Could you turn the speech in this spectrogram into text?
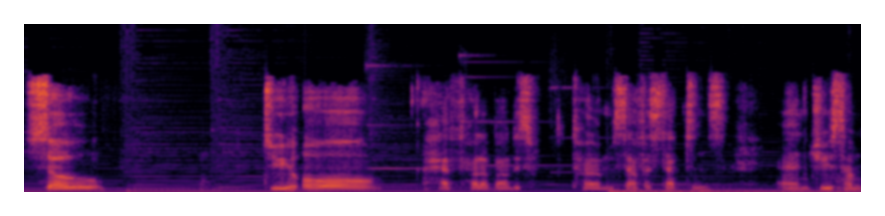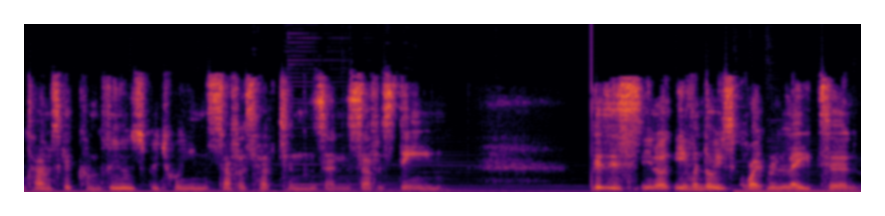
So, do you all have heard about this term self acceptance? And do you sometimes get confused between self acceptance and self esteem? Because it's, you know, even though it's quite related,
